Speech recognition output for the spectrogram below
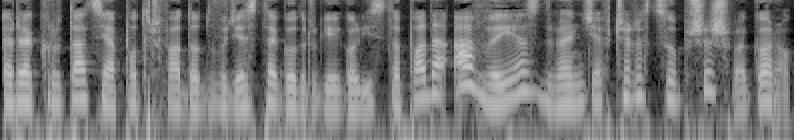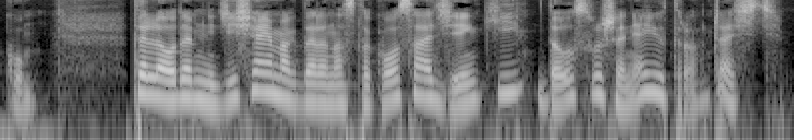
Rekrutacja potrwa do 22 listopada, a wyjazd będzie w czerwcu przyszłego roku. Tyle ode mnie dzisiaj. Magdalena Stokłosa. Dzięki. Do usłyszenia jutro. Cześć.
